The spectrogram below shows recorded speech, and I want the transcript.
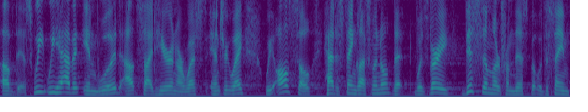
of this. We, we have it in wood outside here in our west entryway. We also had a stained glass window that was very dissimilar from this, but with the same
